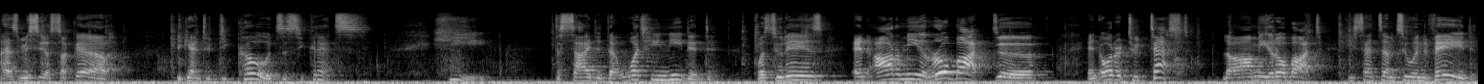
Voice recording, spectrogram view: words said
as Monsieur Soccer began to decode the secrets, he decided that what he needed was to raise an army robot. Uh, in order to test the army robot, he sent them to invade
